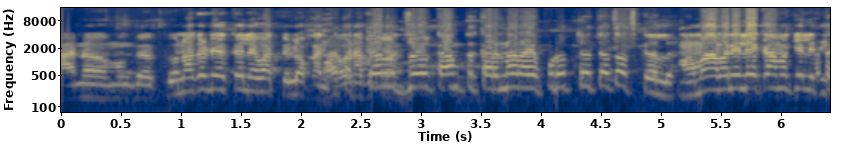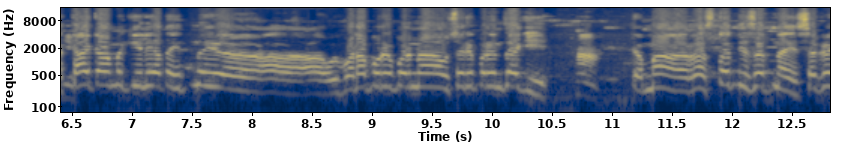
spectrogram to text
आणि मग कोणाकडे कल वाटतो लोकांचा? आता कल वडापाव जो काम क- करणार आहे पुढे तो त्याचाच कल. मग मामाने लय कामं केली आता काय काम केली? आता इथनं वडापुरीपर्यंत अवसरीपर्यंत जागी हा. तर मग रस्ता दिसत नाही सगळे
